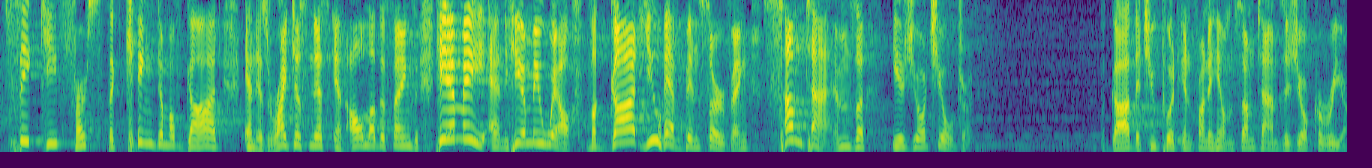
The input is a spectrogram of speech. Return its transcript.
seek ye first the kingdom of God and his righteousness and all other things. Hear me and hear me well. The God you have been serving sometimes is your children. The God that you put in front of him sometimes is your career.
